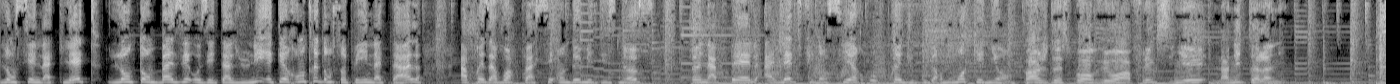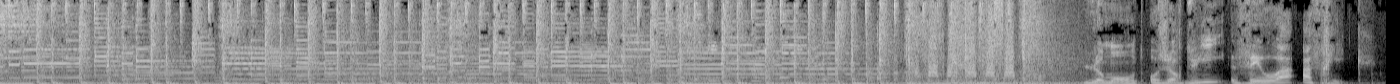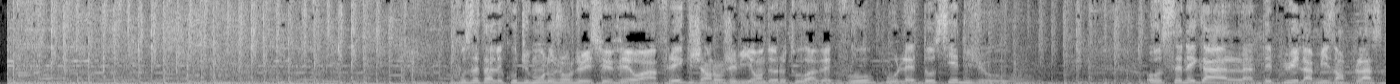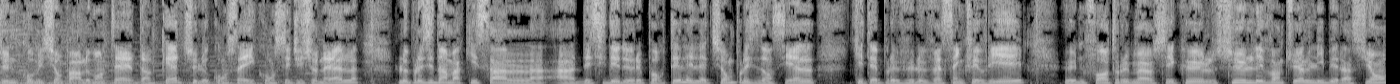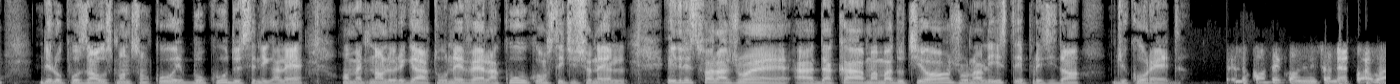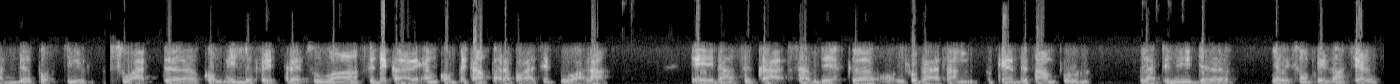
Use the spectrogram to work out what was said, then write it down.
L'ancien athlète, longtemps basé aux États-Unis, était rentré dans son pays natal après avoir passé en 2019 un appel à l'aide financière auprès du gouvernement kényan. Page de sport VOA Afrique signée Nani Talani. Le monde aujourd'hui, VOA Afrique. Vous êtes à l'écoute du monde aujourd'hui sur VOA Afrique. Jean-Roger Lyon de retour avec vous pour les dossiers du jour. Au Sénégal, depuis la mise en place d'une commission parlementaire d'enquête sur le Conseil constitutionnel, le président Macky Sall a décidé de reporter l'élection présidentielle qui était prévue le 25 février. Une forte rumeur circule sur l'éventuelle libération de l'opposant Ousmane Sonko et beaucoup de Sénégalais ont maintenant le regard tourné vers la Cour constitutionnelle. Idriss Fall a joint à Dakar Mamadou Thior, journaliste et président du CORED. Conseil constitutionnel peut avoir deux postures. Soit, euh, comme il le fait très souvent, se déclarer incompétent par rapport à cette loi-là. Et dans ce cas, ça veut dire qu'il faudra attendre le 15 décembre pour la tenue de l'élection présidentielle.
